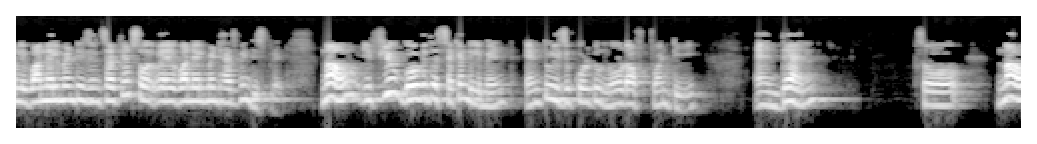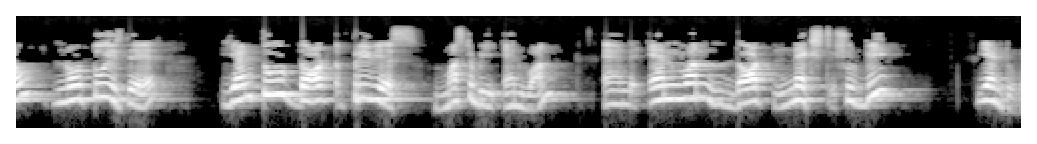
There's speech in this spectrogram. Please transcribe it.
Only one element is inserted so uh, one element has been displayed. Now if you go with the second element n2 is equal to node of 20 and then so now node 2 is there. N2 dot previous must be n1 and n1 dot next should be n2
